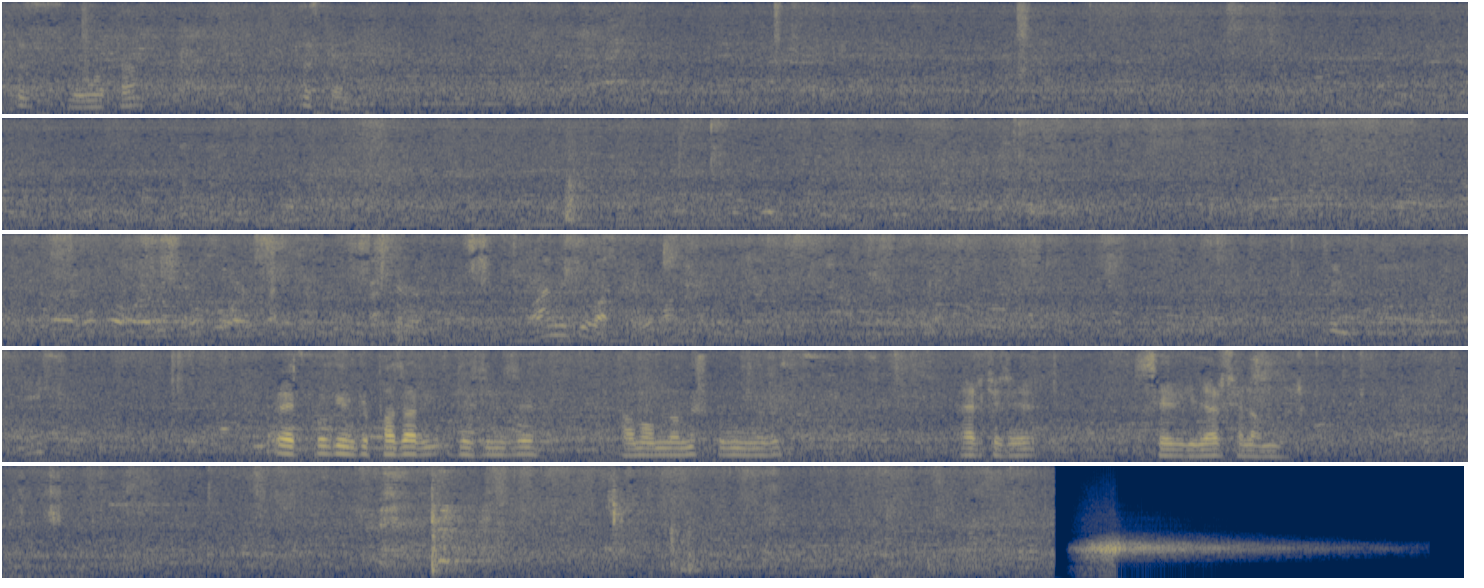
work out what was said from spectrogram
30 yumurta 30 TL. Память у вас, Evet bugünkü pazar gezimizi tamamlamış bulunuyoruz. Herkese sevgiler selamlar.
